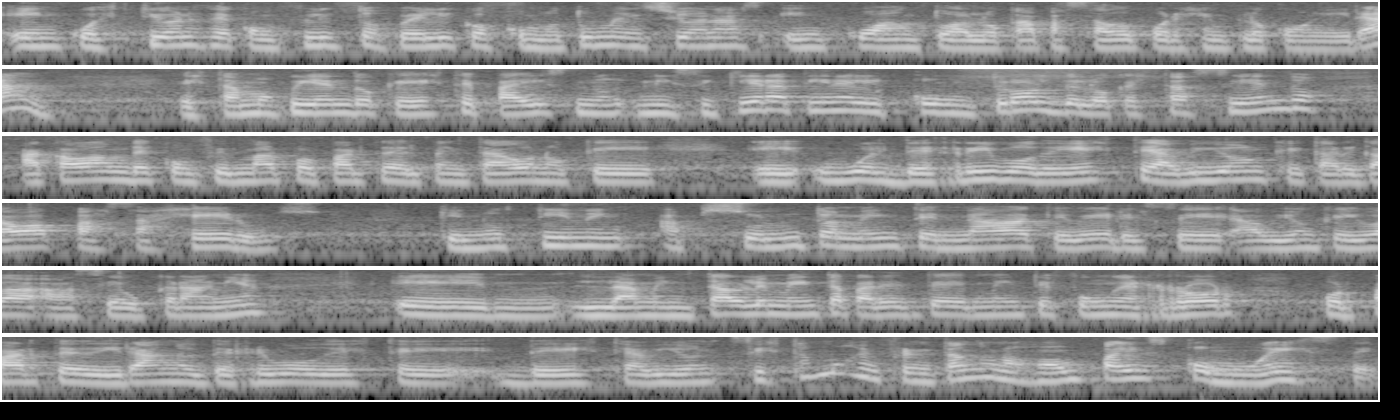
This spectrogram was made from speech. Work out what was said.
en cuestiones de conflictos bélicos, como tú mencionas, en cuanto a lo que ha pasado, por ejemplo, con Irán. Estamos viendo que este país ni siquiera tiene el control de lo que está haciendo. Acaban de confirmar por parte del Pentágono que eh, hubo el derribo de este avión que cargaba pasajeros que no tienen absolutamente nada que ver ese avión que iba hacia Ucrania. Em, lamentablemente, aparentemente fue un error por parte de Irán el derribo de este, de este avión. Si estamos enfrentándonos a un país como este,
